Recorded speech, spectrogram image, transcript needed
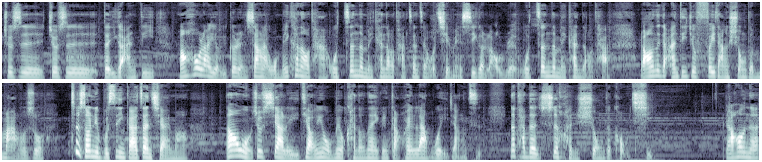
就是就是的一个安迪。然后后来有一个人上来，我没看到他，我真的没看到他站在我前面，是一个老人，我真的没看到他。然后那个安迪就非常凶的骂我说：“这时候你不是应该站起来吗？”然后我就吓了一跳，因为我没有看到那一个人赶快让位这样子。那他的是很凶的口气。然后呢，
